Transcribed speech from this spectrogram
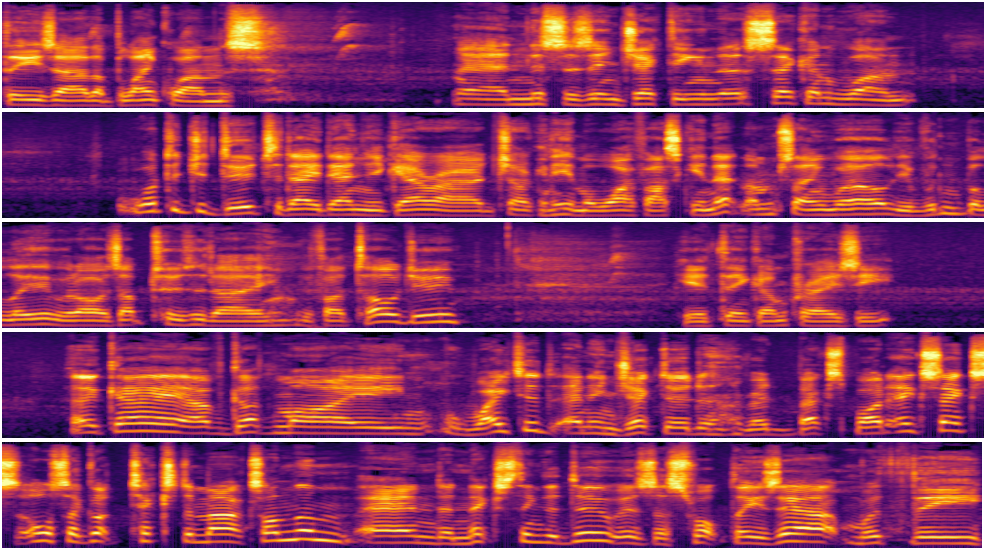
these are the blank ones. And this is injecting the second one. What did you do today down your garage? I can hear my wife asking that, and I'm saying, Well, you wouldn't believe what I was up to today. If I told you, you'd think I'm crazy. Okay, I've got my weighted and injected spider egg sacs. Also got texture marks on them, and the next thing to do is to swap these out with the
